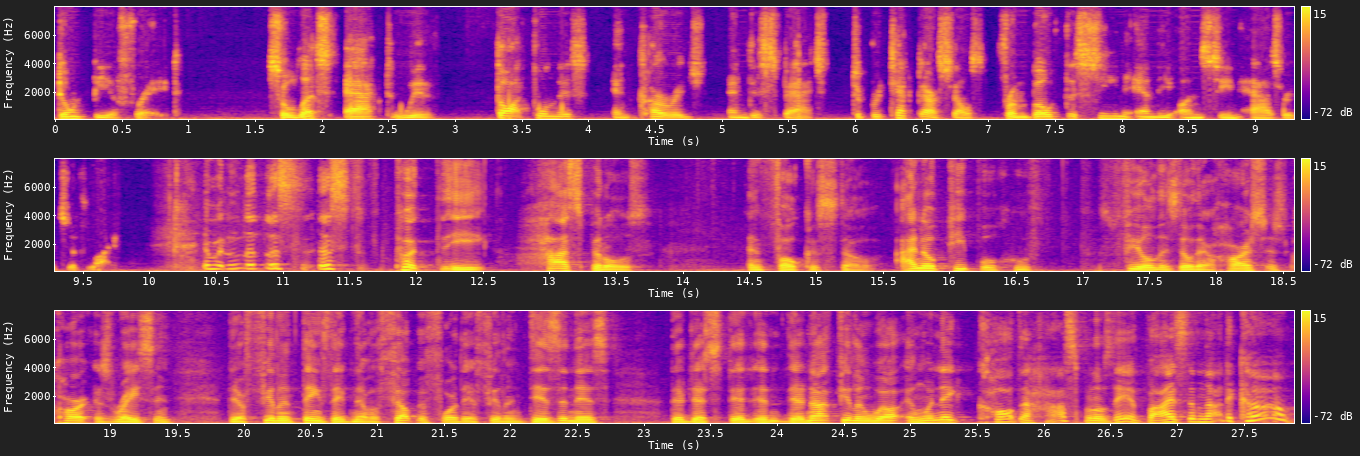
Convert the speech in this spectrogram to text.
Don't be afraid. So let's act with thoughtfulness and courage and dispatch to protect ourselves from both the seen and the unseen hazards of life. Yeah, let's let's put the hospitals in focus, though. I know people who feel as though their heart is, heart is racing. They're feeling things they've never felt before. They're feeling dizziness. They're just they're, they're not feeling well. And when they call the hospitals, they advise them not to come.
